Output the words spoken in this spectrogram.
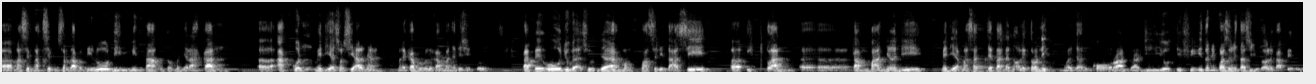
Eh, masing-masing peserta pemilu diminta untuk menyerahkan uh, akun media sosialnya. Mereka boleh kampanye di situ. KPU juga sudah memfasilitasi uh, iklan uh, kampanye di media massa cetak dan elektronik, mulai dari koran, radio, TV itu difasilitasi juga oleh KPU.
